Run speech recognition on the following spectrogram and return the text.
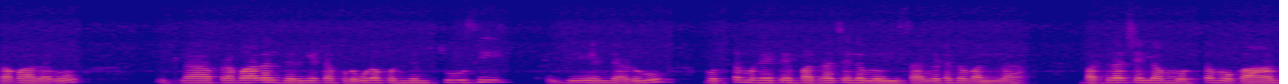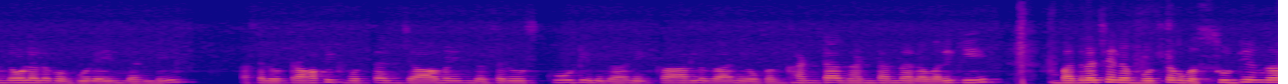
ప్రమాదము. ఇట్లా ప్రమాదాలు జరిగేటప్పుడు కూడా కొంచెం చూసి చేయండి అడుగు. మొత్తం అయితే భద్రాచలంలో ఈ సంఘటన వల్ల భద్రాచలం మొత్తం ఒక ఆందోళనకు గురైందండి. అసలు ట్రాఫిక్ మొత్తం జామ్ అయింది అసలు స్కూటీలు కానీ కార్లు కానీ ఒక గంట గంటన్నర వరకు భద్రాచలం మొత్తం ఒక శూన్యంగా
